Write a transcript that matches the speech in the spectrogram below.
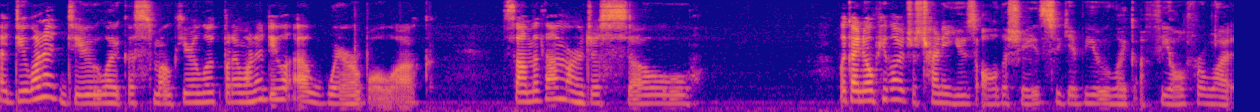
I do want to do like a smokier look, but I want to do a wearable look. Some of them are just so... Like, I know people are just trying to use all the shades to give you like a feel for what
